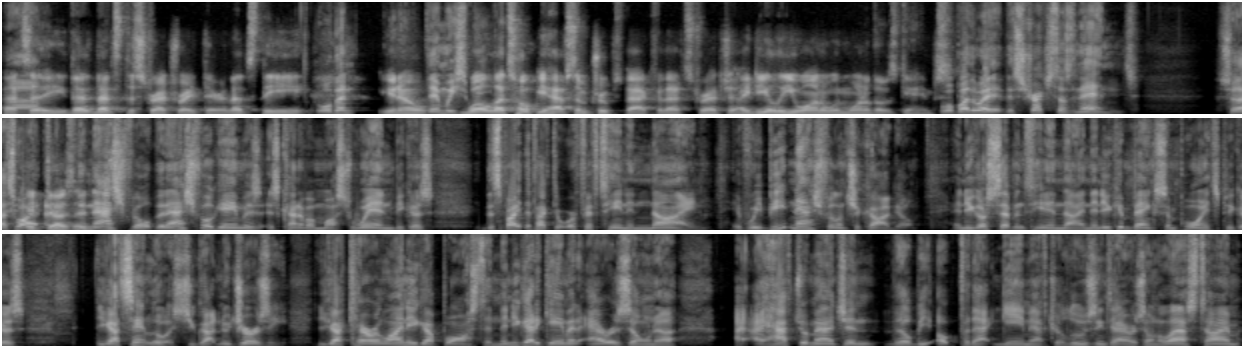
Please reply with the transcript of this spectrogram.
That's um, a that, that's the stretch right there. That's the well then you know then we well let's hope you have some troops back for that stretch. Ideally, you want to win one of those games. Well, by the way, the stretch doesn't end. So that's why the Nashville the Nashville game is, is kind of a must win because despite the fact that we're 15 and 9, if we beat Nashville and Chicago and you go 17 and 9, then you can bank some points because You got St. Louis, you got New Jersey, you got Carolina, you got Boston. Then you got a game in Arizona. I, I have to imagine they'll be up for that game after losing to Arizona last time.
